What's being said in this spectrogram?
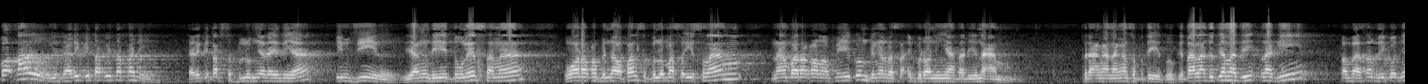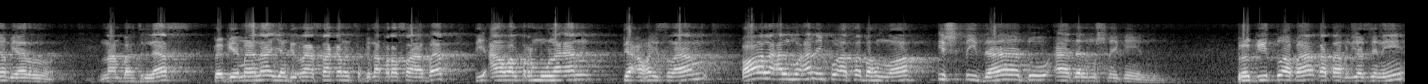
Kok tahu? Ya dari kitab-kitab tadi. dari kitab sebelumnya dari itu ya, Injil yang ditulis sama Waraqah bin Nawfal sebelum masuk Islam. Nah, barakallahu fiikum dengan bahasa Ibraniyah tadi. Naam. Berangan-angan seperti itu. Kita lanjutkan lagi lagi pembahasan berikutnya biar nambah jelas bagaimana yang dirasakan segenap para sahabat di awal permulaan dakwah Islam. Qala al-mu'allifu asbahullah istidadu adal musyrikin. Begitu apa kata beliau sini?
